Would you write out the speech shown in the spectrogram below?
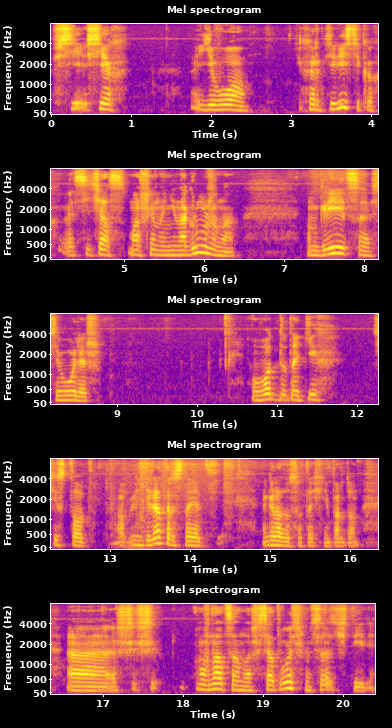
все, всех его характеристиках э, сейчас машина не нагружена, он греется всего лишь вот до таких частот. Вентиляторы стоят, градусов точнее, пардон, равнаться на 68-64.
